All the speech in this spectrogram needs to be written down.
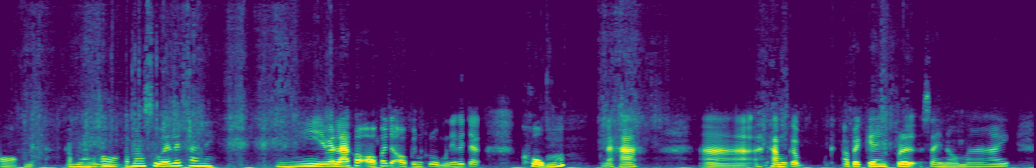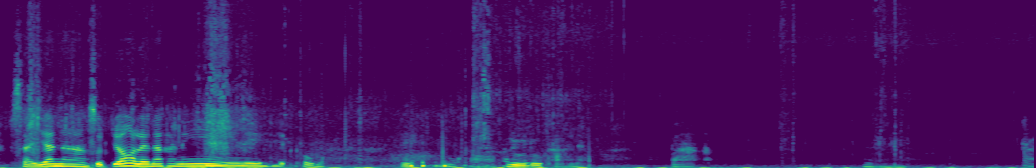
ออกเนี่ยกำลังออกกำลังสวยเลยค่ะนี่นี่เวลาเขาออกก็จะออกเป็นกลุ่มนี่ก็จะขมนะคะอ่าทำกับเอาไปแกงเปรอะใส่หน่อไม้ ใส่ย่านางสุดยอดเลยนะคะ นี่นี่เห็ดขมนี่ดูขาค่ะดูดูขาเนี่ยป้าอืมค่ะ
